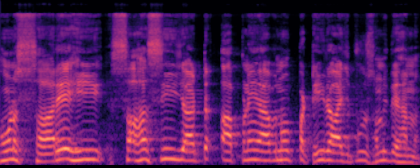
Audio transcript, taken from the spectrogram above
ਹੁਣ ਸਾਰੇ ਹੀ ਸਾਹਸੀ ਜੱਟ ਆਪਣੇ ਆਪ ਨੂੰ ਭੱਟੀ ਰਾਜਪੂਤ ਸਮਝਦੇ ਹਨ।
